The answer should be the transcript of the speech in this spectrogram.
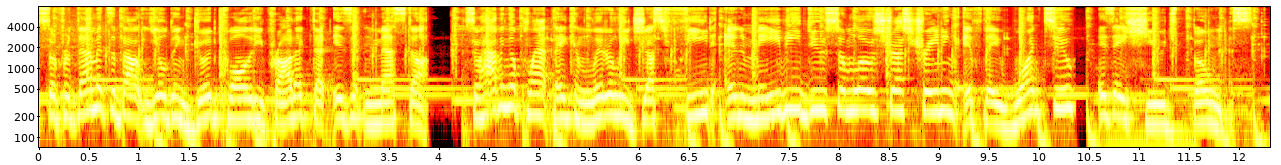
So for them, it's about yielding good quality product that isn't messed up. So having a plant they can literally just feed and maybe do some low stress training if they want to is a huge bonus.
